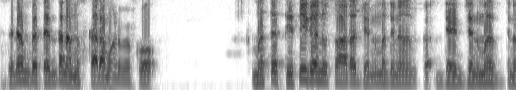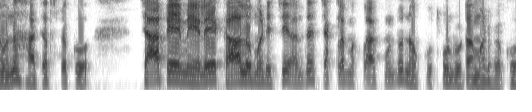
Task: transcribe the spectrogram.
ವಿನಮ್ರತೆಯಿಂದ ನಮಸ್ಕಾರ ಮಾಡಬೇಕು. ಮತ್ತೆ ತಿಥಿಗನುಸಾರ ಜನ್ಮದಿನ ಜನ್ಮದಿನವನ್ನ ಆಚರಿಸ್ಬೇಕು. ಚಾಪೆಯ ಮೇಲೆ ಕಾಲು ಮಡಿಚಿ ಅಂದ್ರೆ ಚಕ್ಲ ಮಕ್ಳು ಹಾಕೊಂಡು ನಾವು ಕೂತ್ಕೊಂಡು ಊಟ ಮಾಡ್ಬೇಕು.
